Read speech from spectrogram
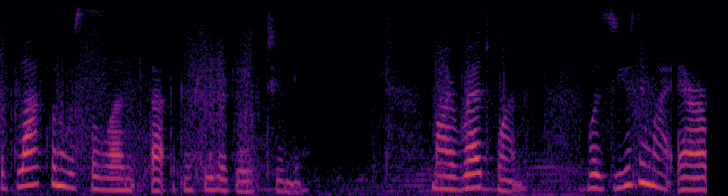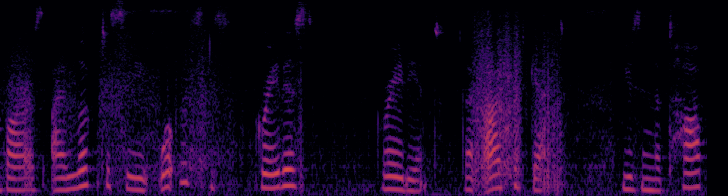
the black one was the one that the computer gave to me. My red one was using my error bars, I looked to see what was the greatest gradient that I could get using the top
